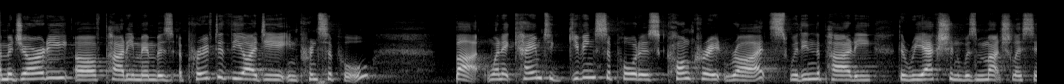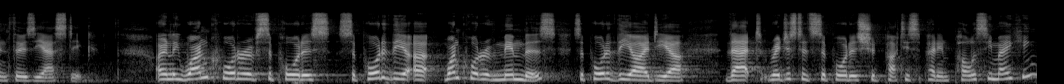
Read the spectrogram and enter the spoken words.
A majority of party members approved of the idea in principle, but when it came to giving supporters concrete rights within the party, the reaction was much less enthusiastic. Only one quarter of supporters supported the, uh, one quarter of members supported the idea that registered supporters should participate in policy making.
